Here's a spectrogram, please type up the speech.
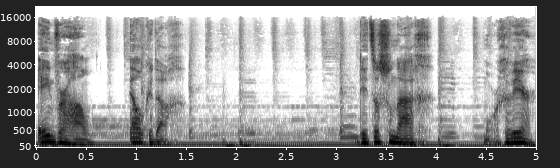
Eén verhaal, elke dag. Dit was vandaag, morgen weer.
